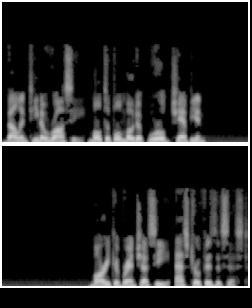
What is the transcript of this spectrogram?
Valentino Rossi, multiple moto world champion. Marica Branchesi, astrophysicist.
